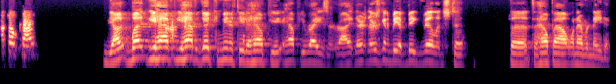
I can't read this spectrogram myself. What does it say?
that's okay. Yeah, but you have you have a good community to help you help you raise it, right? There, there's going to be a big village to to to help out whenever needed.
